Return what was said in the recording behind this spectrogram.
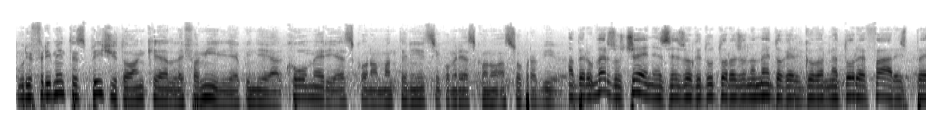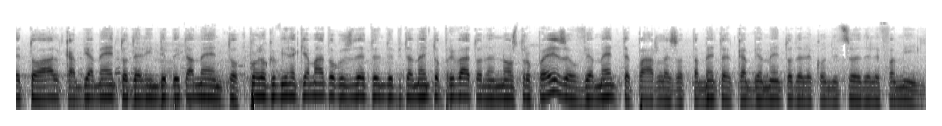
Un riferimento esplicito anche alle famiglie, quindi a come riescono a mantenersi, come riescono a sopravvivere sopravvivere. Ma per un verso c'è, nel senso che tutto il ragionamento che il governatore fa rispetto al cambiamento dell'indebitamento, quello che viene chiamato cosiddetto indebitamento privato nel nostro paese, ovviamente parla esattamente del cambiamento delle condizioni delle famiglie,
